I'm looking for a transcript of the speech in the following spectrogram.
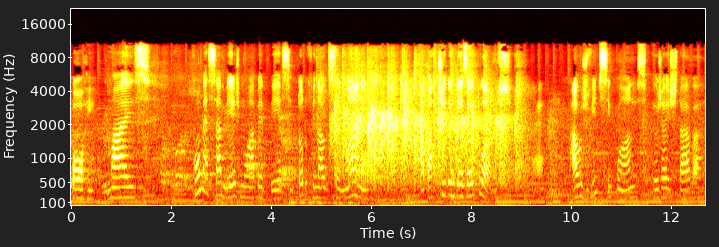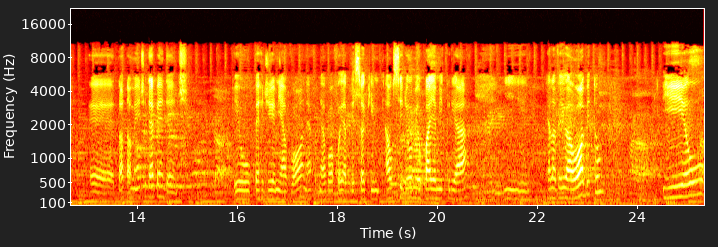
porre. Mas começar mesmo a beber assim todo final de semana a partir dos 18 anos. Né? Aos 25 anos eu já estava é, totalmente dependente. Eu perdi a minha avó, né? Minha avó foi a pessoa que auxiliou meu pai a me criar. E ela veio a óbito e eu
